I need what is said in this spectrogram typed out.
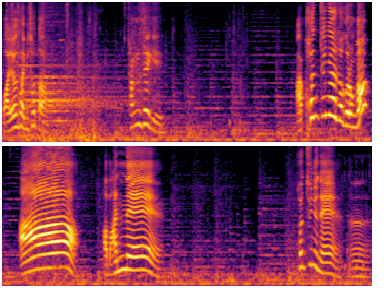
와 연사 미쳤다 장세기 아 컨티뉴해서 그런가? 아, 아 맞네. 컨티뉴네. 응.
